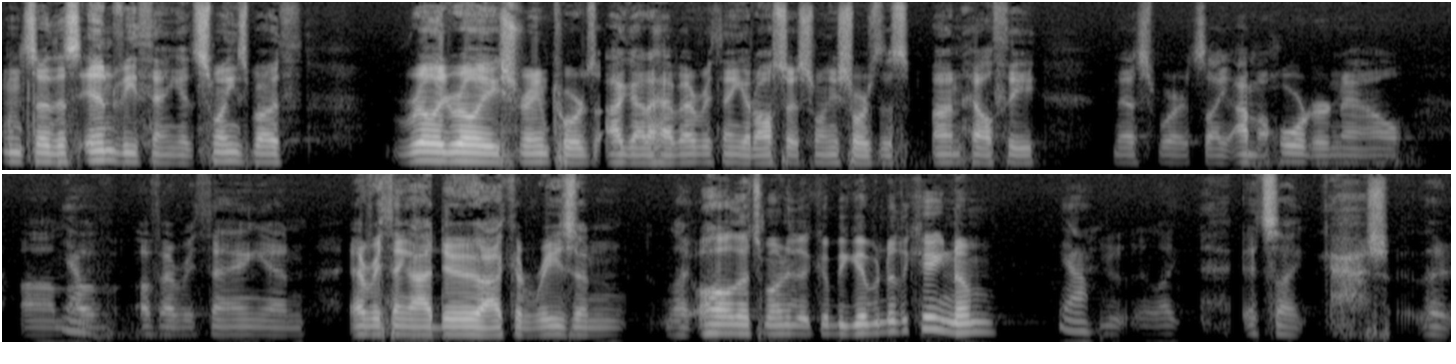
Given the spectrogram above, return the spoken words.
And so this envy thing, it swings both really, really extreme towards I got to have everything. It also swings towards this unhealthiness where it's like I'm a hoarder now um, Yeah. of of everything, and everything I do, I could reason like, oh, that's money that could be given to the kingdom. Yeah. Like it's like, gosh, there-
